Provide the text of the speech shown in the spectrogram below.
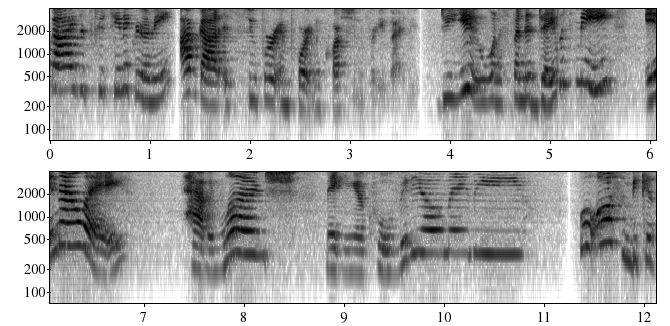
Guys, it's Christina Grimmie. I've got a super important question for you guys. Do you want to spend a day with me in LA, having lunch, making a cool video maybe? Well, awesome, because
